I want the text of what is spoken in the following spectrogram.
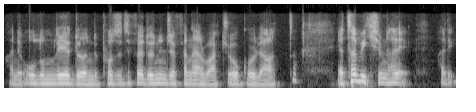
hani olumluya döndü. Pozitife dönünce Fenerbahçe o golü attı. Ya tabii ki şimdi hani hani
